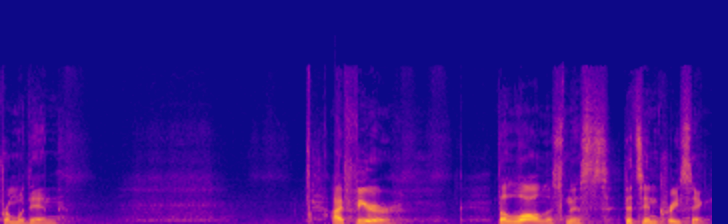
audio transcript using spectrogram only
from within. I fear the lawlessness that's increasing.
